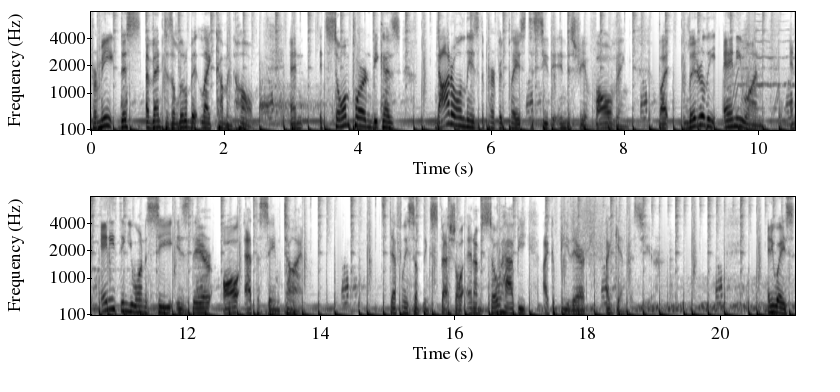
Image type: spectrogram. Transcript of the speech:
For me, this event is a little bit like coming home. And it's so important because not only is the perfect place to see the industry evolving, but literally anyone and anything you want to see is there all at the same time. It's definitely something special, and I'm so happy I could be there again this year. Anyways,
